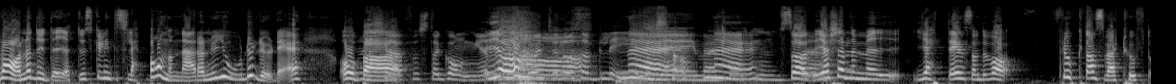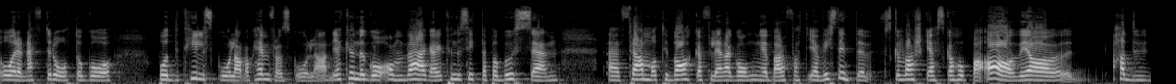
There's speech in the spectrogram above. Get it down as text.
varnade ju dig att du skulle inte släppa honom nära, nu gjorde du det. Och Jag bara... kör första gången, Ja. det går inte låta bli. Nej, liksom. nej. Så jag kände mig jätteensam. Det var fruktansvärt tufft åren efteråt att gå både till skolan och hem från skolan. Jag kunde gå omvägar, jag kunde sitta på bussen fram och tillbaka flera gånger bara för att jag visste inte var ska jag ska hoppa av. Jag hade,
